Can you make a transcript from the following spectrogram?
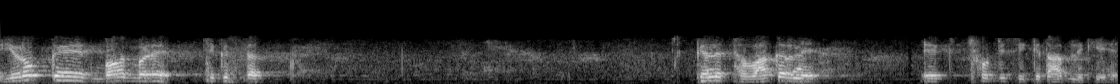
यूरोप के एक बहुत बड़े चिकित्सक केनेथ वाकर ने एक छोटी सी किताब लिखी है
